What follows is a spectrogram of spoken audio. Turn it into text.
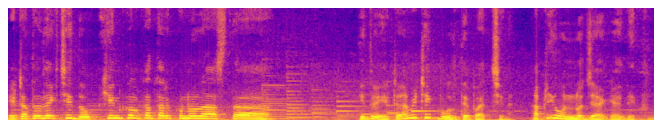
এটা তো দেখছি দক্ষিণ কলকাতার কোনো রাস্তা। কিন্তু এটা আমি ঠিক বলতে পারছি না। আপনি অন্য জায়গায় দেখুন।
